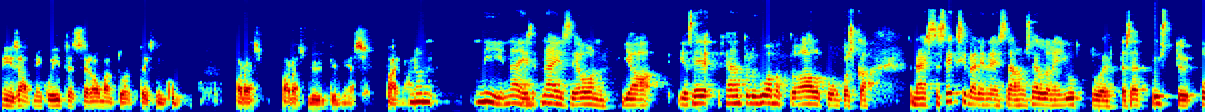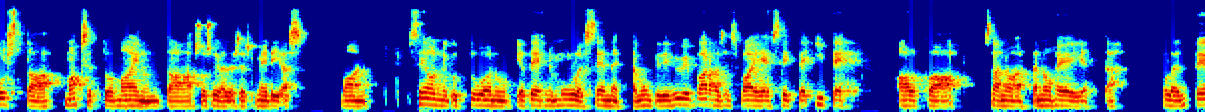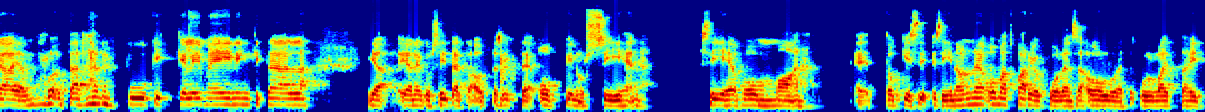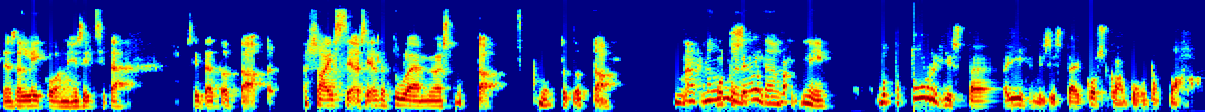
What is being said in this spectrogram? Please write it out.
Niin, sä oot niin kuin itse sen oman tuotteesi niin kuin paras, paras myyntimies tai. No, niin, näin, näin se on. Ja, ja se, sehän tuli huomattua alkuun, koska näissä seksivälineissä on sellainen juttu, että sä et pysty ostaa maksettua mainontaa sosiaalisessa mediassa, vaan se on niin kuin tuonut ja tehnyt mulle sen, että mun piti hyvin varhaisessa vaiheessa sitten itse alkaa sanoa, että no hei, että olen Tea ja mulla on tällainen puukikkelimeininki täällä. Ja, ja niin kuin sitä kautta sitten oppinut siihen, siihen hommaan. Et toki siinä on ne omat varjopuolensa ollut, että kun laittaa itsensä likoon, niin sit sitä, sitä tota, shaisseja sieltä tulee myös, mutta, mutta tota, mä, mä mutta, se on, on, mä, niin. mutta turhista ihmisistä ei koskaan puhuta pahaa.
